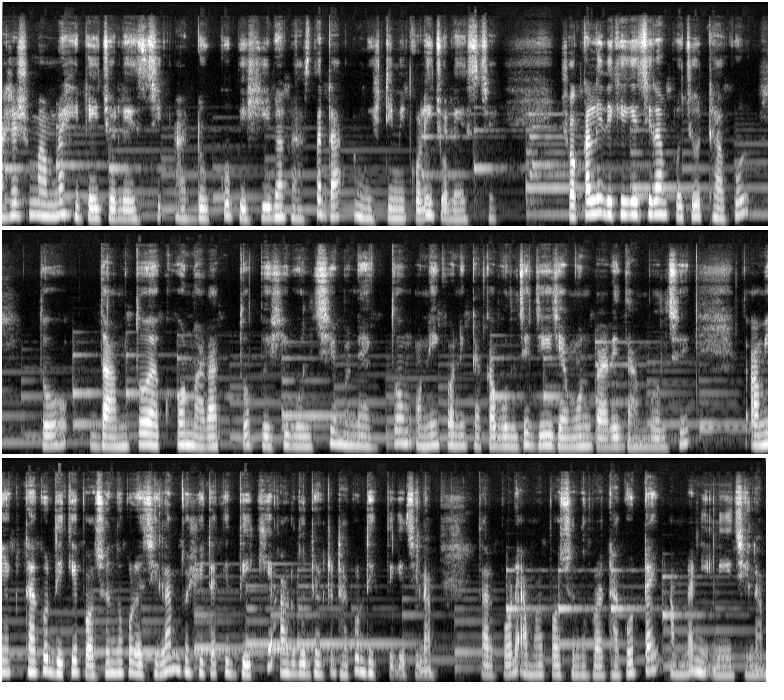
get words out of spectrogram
আসার সময় আমরা হেঁটেই চলে এসেছি, আর ডুকু বেশিরভাগ রাস্তাটা মিষ্টিমি করেই চলে এসছে। সকালে দেখে গেছিলাম প্রচুর ঠাকুর তো দাম তো এখন মারাত্মক বেশি বলছে মানে একদম অনেক অনেক টাকা বলছে, যে যেমন পারে দাম বলছে। আমি একটা ঠাকুর দেখে পছন্দ করেছিলাম, তো সেটাকে দেখে আরও দুটো একটা ঠাকুর দেখতে গেছিলাম। তারপরে আমার পছন্দ করা ঠাকুরটাই আমরা নিয়ে নিয়েছিলাম।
